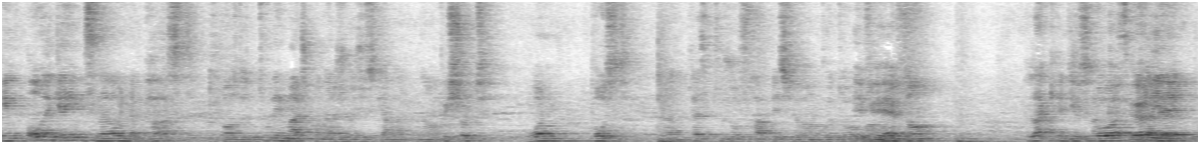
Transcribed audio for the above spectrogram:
in all the games now in the past, Je pense de tous les matchs qu'on a joués jusqu'à maintenant, we shoot one post. on a presque toujours frappé sur un poteau. If ou you have luck and you score earlier,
